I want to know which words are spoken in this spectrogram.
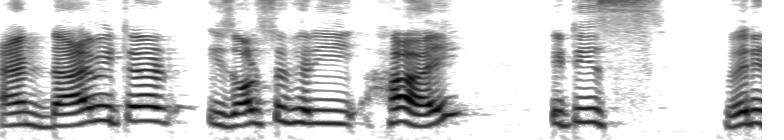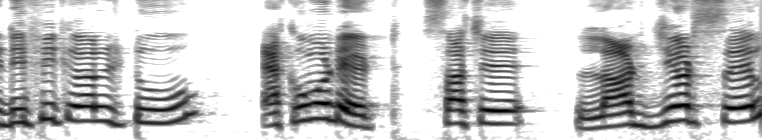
and diameter is also very high, it is very difficult to accommodate such a larger cell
